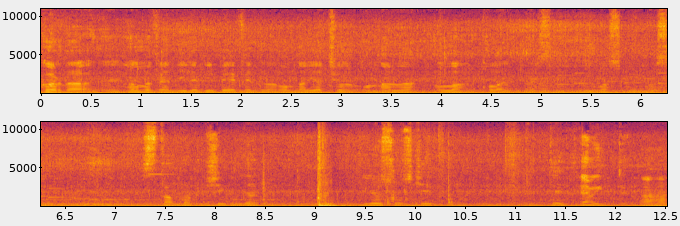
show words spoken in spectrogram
Yukarıda e, hanımefendiyle bir beyefendi var. Onlar yatıyorlar. Onlarla Allah kolaylık versin. Uyumasın uyumasın. standart bir şekilde biliyorsunuz ki gitti. Yine mi gitti? Aha.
